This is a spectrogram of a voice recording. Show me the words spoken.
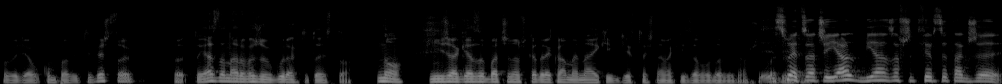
powiedział kumplowi, ty wiesz co, to, to jazda na rowerze w górach to to jest to. No, Niż jak ja zobaczę na przykład reklamę Nike, gdzie ktoś tam jakiś zawodowiec na przykład. Słuchaj, to znaczy ja, ja zawsze twierdzę tak, że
